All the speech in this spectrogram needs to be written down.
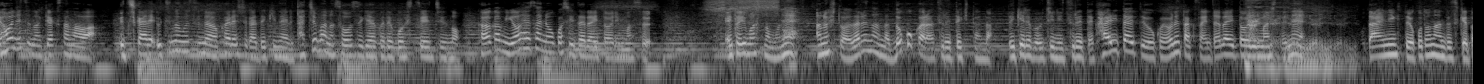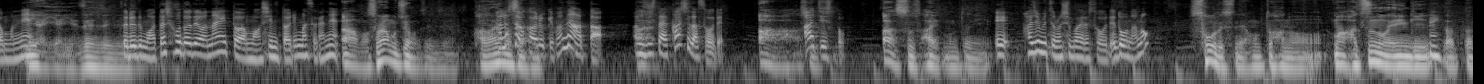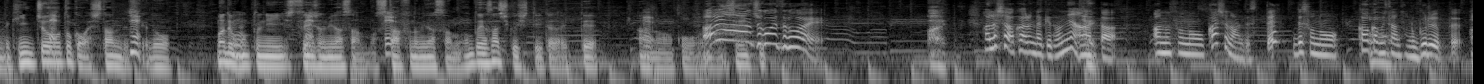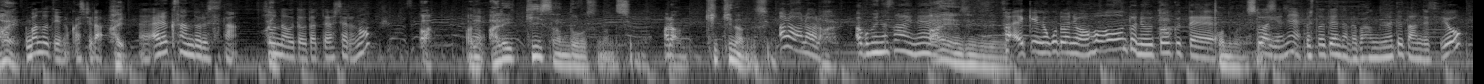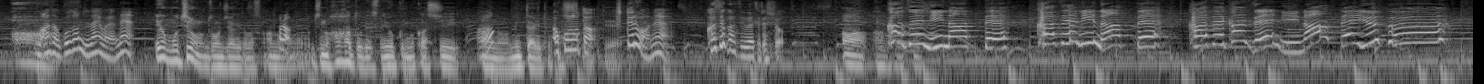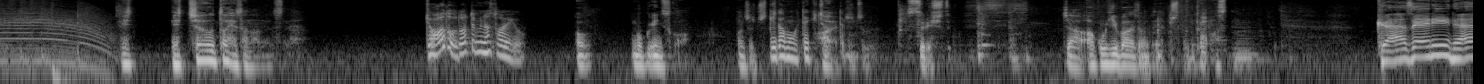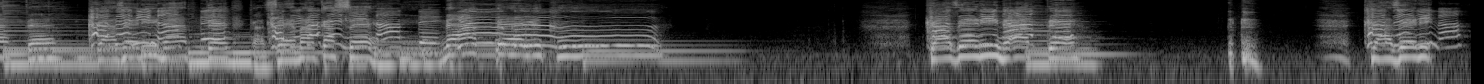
え本日のお客様はうち彼うちの娘は彼氏ができない立花漱石役でご出演中の川上洋平さんにお越しいただいております。えと言いますのもねあの人は誰なんだどこから連れてきたんだできればうちに連れて帰りたいというお声をねたくさんいただいておりましてね。大人気ということなんですけどもね。いやいやいや全然。それでも私ほどではないとはもう信じておりますがね。あもうそれはもちろん全然。話は変わるけどねあんた。あの実際歌手だそうで。あアーティスト。あそうはい本当に。え初めての芝居だそうでどうなの？そうですね本当あのまあ初の演技だったんで緊張とかはしたんですけどまあでも本当に出演者の皆さんもスタッフの皆さんも本当優しくしていただいてあのこうあらすごいすごい。はい。話は変わるんだけどねあなた。あのその歌手なんですって？でその川上さんそのグループ。バンドティーの頭アレクサンドルスさん。どんな歌歌ってらっしゃるの？ああの、アレキサンドロスなんですよね。あら、木木なんですよ。あらあらあら、あごめんなさいね。あいや全然最近のことには本当に疎くて。とんでもないです。とはいえね、ベストテンダーの番組やってたんですよ。あなたご存知ないわよね。いやもちろん存じ上げてます。あのうちの母とですねよく昔あの見たりとかあこの歌知ってるわね。風風いうやつでしょ。あ風になって風になって風風になってゆく。めめっちゃ歌下手なんですね。じゃああと歌ってみなさいよ。あ、僕いいんですか？あ、じゃちょっと。ギター持ってきちゃってる。はい、失礼して。じゃあアコギバージョンでちょっと歌います。風になって風になって風任せになってゆく風になって風になって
